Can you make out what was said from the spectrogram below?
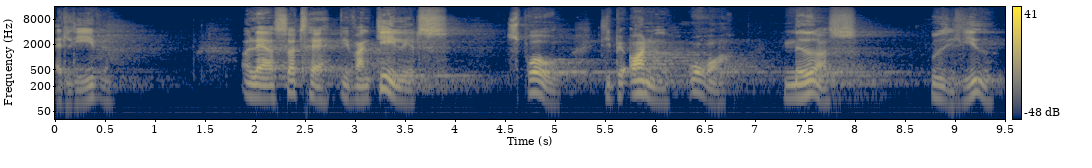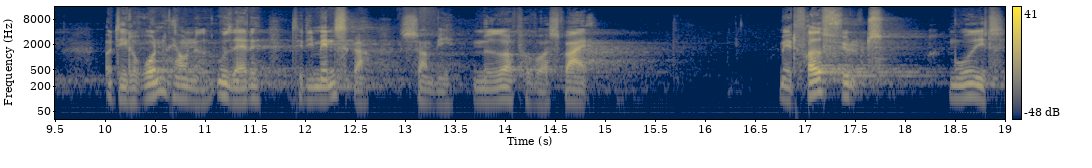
at leve. Og lad os så tage evangeliets sprog, de beåndede ord med os ud i livet og dele rundhavnet ud af det til de mennesker, som vi møder på vores vej. Med et fredfyldt, modigt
